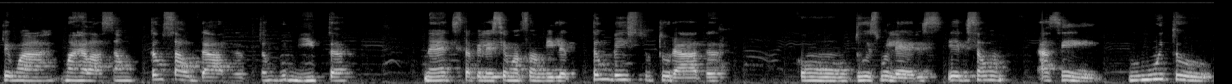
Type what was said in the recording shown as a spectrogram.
ter uma, uma relação tão saudável, tão bonita, né, de estabelecer uma família tão bem estruturada com duas mulheres. Eles são, assim, muito.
